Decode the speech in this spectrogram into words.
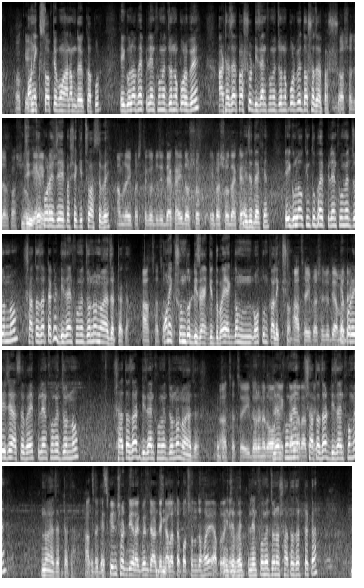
অনেক সফট এবং আরামদায়ক কাপড়। এগুলা ভাই প্লেন ফোমের জন্য পড়বে আট হাজার পাঁচশো ডিজাইন ফোমের জন্য পড়বে দশ হাজার পাঁচশো। দশ হাজার পাঁচশো জি এরপরে যে এই পাশে কিছু আছে ভাই। আমরা এই পাশ থেকে যদি দেখাই দর্শক এই পাশেও দেখেন। এই যে দেখেন এইগুলাও কিন্তু ভাই প্লেন ফোমের জন্য সাত হাজার টাকা ডিজাইন ফোমের জন্য নয় হাজার টাকা। আচ্ছা আচ্ছা অনেক সুন্দর ডিজাইন কিন্তু ভাই একদম নতুন কালেকশন আচ্ছা এই পাশে যদি আমরা এরপরে এই যে আছে ভাই প্লেন ফোমের জন্য সাত হাজার ডিজাইন ফোমের জন্য নয় হাজার। আচ্ছা আচ্ছা এই ধরনের অনেক কালার আছে। সাত হাজার ডিজাইন ফোমে নয় হাজার টাকা। আচ্ছা স্ক্রিনশট দিয়ে রাখবেন যার যে কালারটা পছন্দ হয় আপনারা এই যে ভাই প্লেন ফোমের জন্য সাত হাজার টাকা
